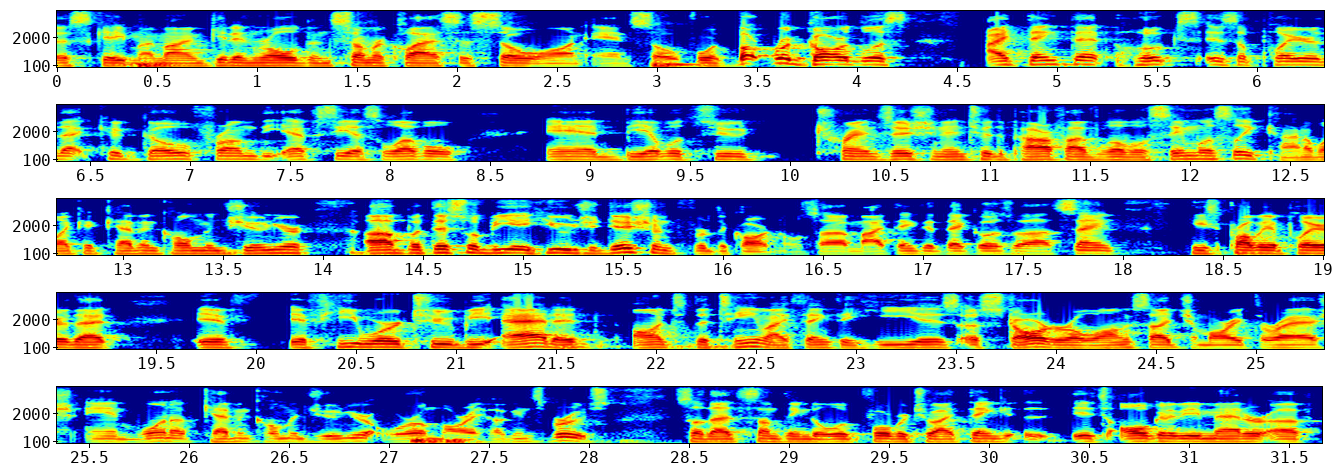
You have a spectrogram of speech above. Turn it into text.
escaped my mind. Get enrolled in summer classes, so on and so forth. But regardless, I think that Hooks is a player that could go from the FCS level and be able to transition into the Power Five level seamlessly, kind of like a Kevin Coleman Jr. Uh, but this will be a huge addition for the Cardinals. Um, I think that that goes without saying. He's probably a player that if if he were to be added onto the team, I think that he is a starter alongside Jamari Thrash and one of Kevin Coleman Jr. or Amari Huggins Bruce. So that's something to look forward to. I think it's all going to be a matter of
